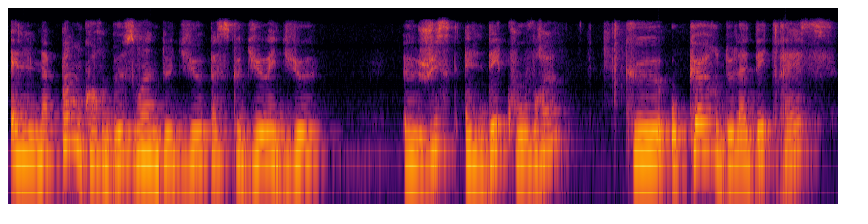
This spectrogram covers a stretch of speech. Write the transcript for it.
elle n'a pas encore besoin de Dieu parce que Dieu est Dieu. Euh, juste, elle découvre que au cœur de la détresse,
